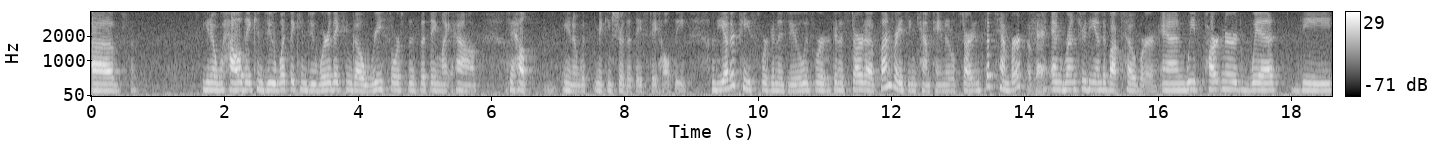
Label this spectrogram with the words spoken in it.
of you know how they can do what they can do where they can go resources that they might have to help you know with making sure that they stay healthy. And the other piece we're going to do is we're going to start a fundraising campaign. It'll start in september Okay. and run through the end of october. And we've partnered with the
